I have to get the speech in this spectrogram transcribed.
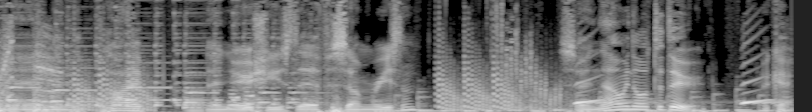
And pipe, and Yoshi's there for some reason. So now we know what to do. Okay.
